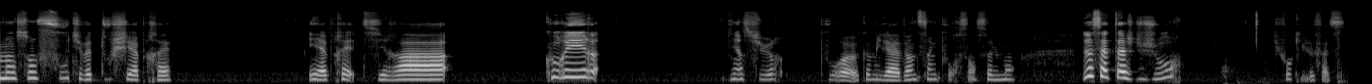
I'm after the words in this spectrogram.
mais on s'en fout, tu vas te toucher après. Et après, tu iras courir, bien sûr, euh, comme il est à 25% seulement de sa tâche du jour, il faut qu'il le fasse.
